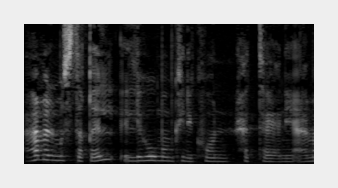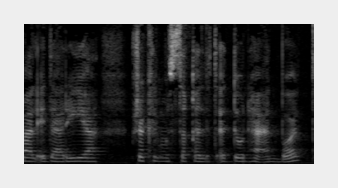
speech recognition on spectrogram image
عمل مستقل اللي هو ممكن يكون حتى يعني أعمال إدارية بشكل مستقل تأدونها عن بعد.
